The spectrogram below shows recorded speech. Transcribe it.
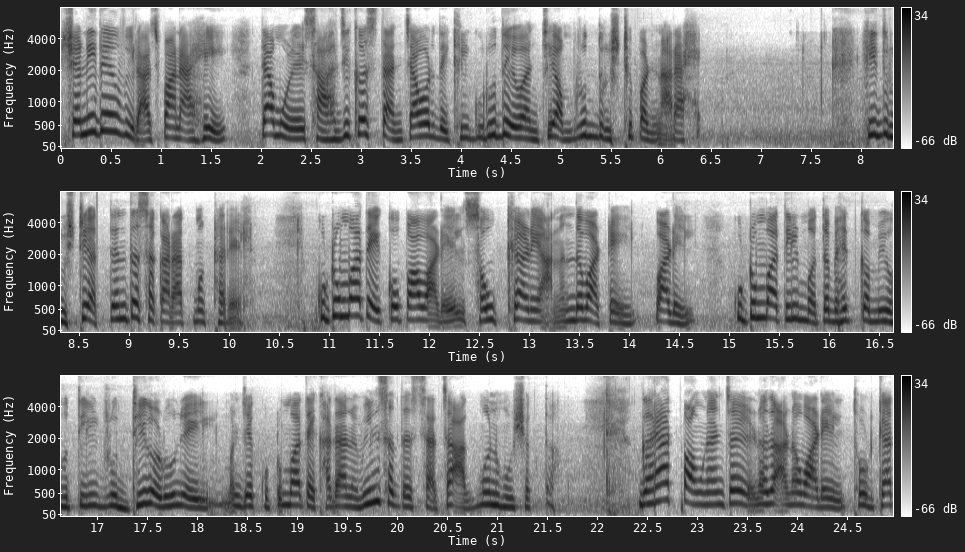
शनिदेव विराजमान आहे. त्यामुळे साहजिकच त्यांच्यावर देखील गुरुदेवांची अमृत दृष्टी पडणार आहे. ही दृष्टी अत्यंत सकारात्मक ठरेल. कुटुंबात एकोपा वाढेल सौख्य आणि आनंद वाटेल वाढेल. कुटुंबातील मतभेद कमी होतील वृद्धी घडून येईल. म्हणजे कुटुंबात एखादा नवीन सदस्याचं आगमन होऊ शकतं. घरात पाहुण्यांचं येणं जाणं वाढेल. थोडक्यात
